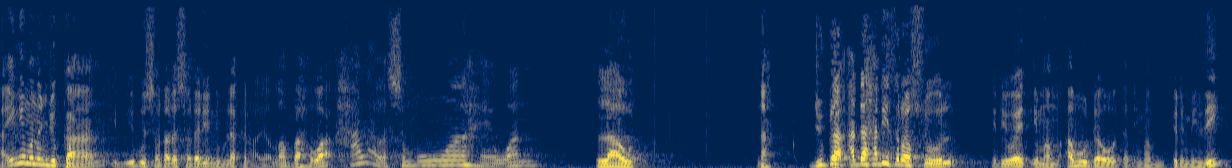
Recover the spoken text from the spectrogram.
Nah, ini menunjukkan ibu-ibu saudara-saudari yang dimuliakan oleh Allah bahwa halal semua hewan laut. Nah, juga ada hadis Rasul riwayat Imam Abu Dawud dan Imam Tirmidzi,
